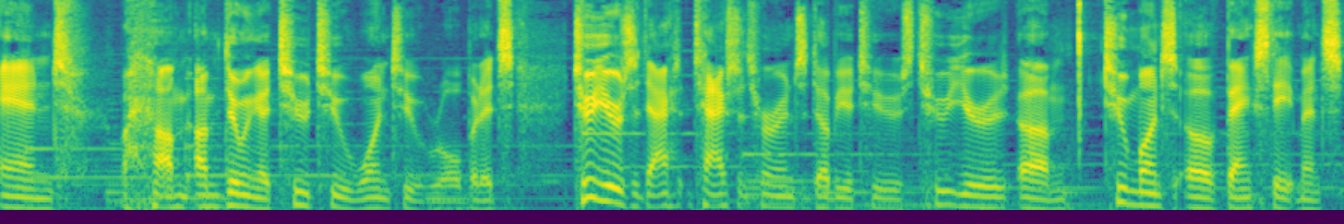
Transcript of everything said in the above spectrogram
and I'm, I'm doing a 2212 rule, but it's two years of tax returns, W twos, two years, um, two months of bank statements,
